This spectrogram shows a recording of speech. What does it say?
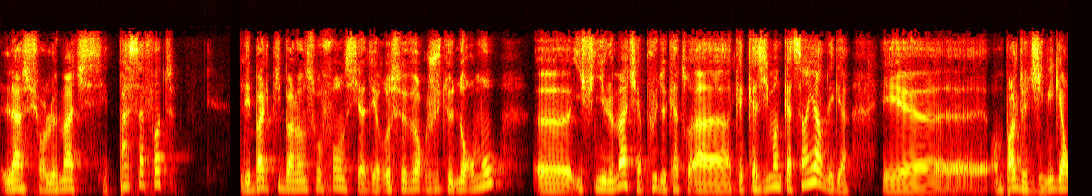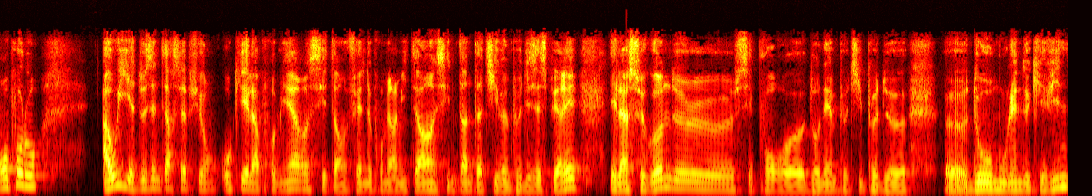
Là, sur le match, c'est pas sa faute les balles qui balancent au fond, s'il y a des receveurs juste normaux, euh, il finit le match, a plus de 4, à, quasiment 400 yards, les gars. Et euh, on parle de Jimmy Garoppolo. Ah oui, il y a deux interceptions. Ok, la première, c'est en fin de première mi-temps, c'est une tentative un peu désespérée. Et la seconde, euh, c'est pour donner un petit peu de d'eau au moulin de Kevin.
